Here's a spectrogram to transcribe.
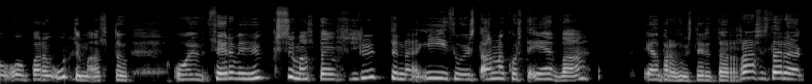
og, og bara út um allt og, og þegar við hugsum alltaf hlutina í, þú veist, annarkvort eða, eða bara, þú veist, er þetta rasistar eða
